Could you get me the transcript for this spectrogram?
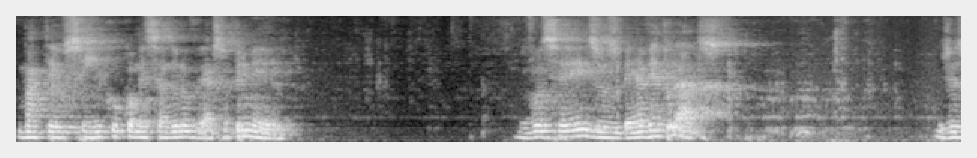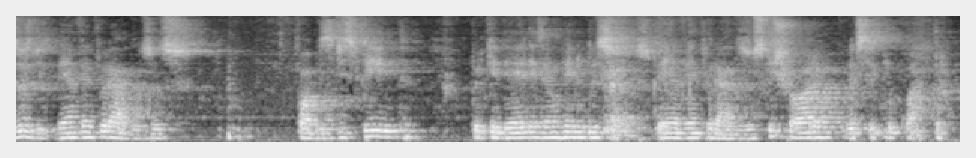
Mateus 5, começando no verso 1. Vocês, os bem-aventurados. Jesus diz: Bem-aventurados os pobres de espírito, porque deles é o reino dos céus. Bem-aventurados os que choram, versículo 4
